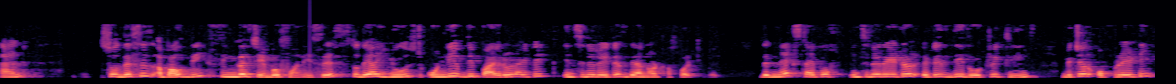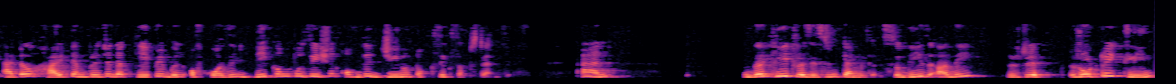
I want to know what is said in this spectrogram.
And so this is about the single chamber furnaces. So they are used only if the pyrolytic incinerators, they are not affordable. The next type of incinerator, it is the rotary kilns, which are operating at a high temperature that are capable of causing decomposition of the genotoxic substances and the heat resistant chemicals. So these are the rotary kilns.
